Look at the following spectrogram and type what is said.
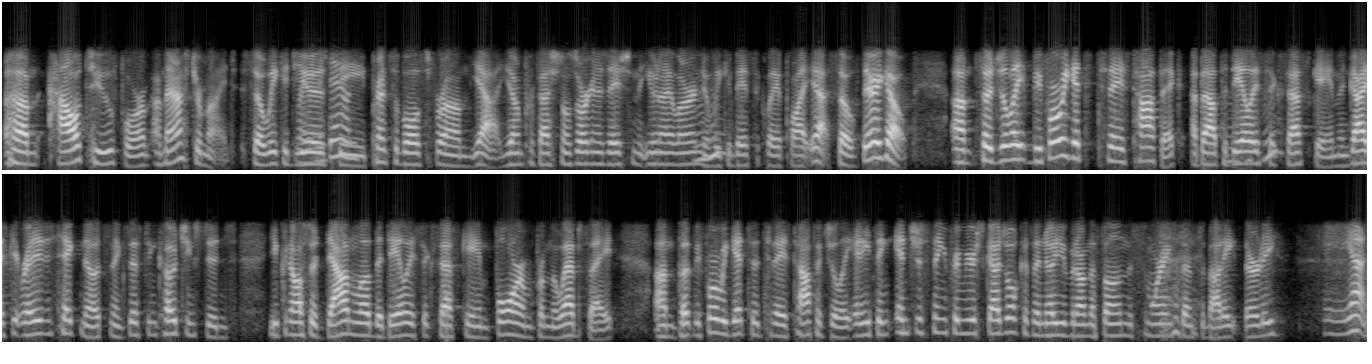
Um, how to form a mastermind. So we could use the principles from yeah, Young Professionals Organization that you and I learned, mm-hmm. and we mm-hmm. can basically apply. Yeah. So there you go. Um, so, Julie, before we get to today's topic about the mm-hmm. daily success game, and guys, get ready to take notes. And existing coaching students, you can also download the daily success game form from the website. Um, but before we get to today's topic, Julie, anything interesting from your schedule? Because I know you've been on the phone this morning since about eight thirty. Yes.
